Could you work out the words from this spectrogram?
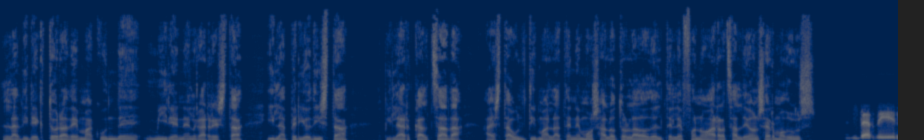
la directora de Macunde, Miren Elgarresta, y la periodista Pilar Calzada. A esta última la tenemos al otro lado del teléfono, a León Sermodús. Berlín,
